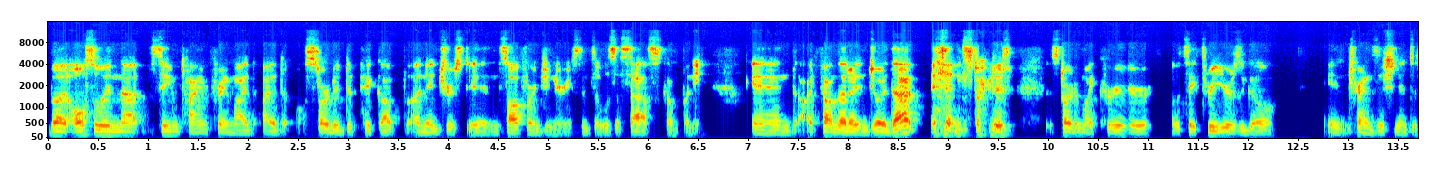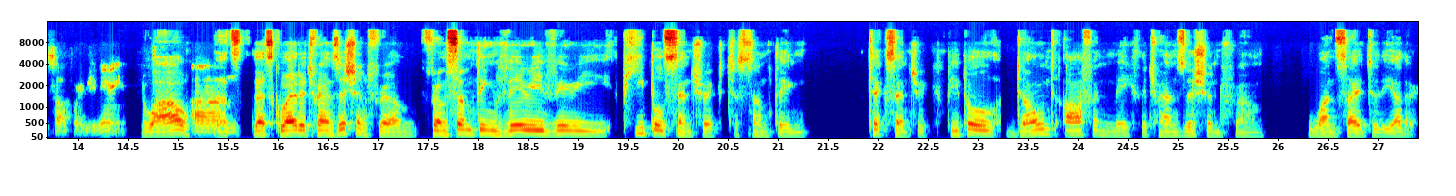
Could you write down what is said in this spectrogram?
but also in that same time frame, I'd, I'd started to pick up an interest in software engineering since it was a SaaS company. And I found that I enjoyed that and started started my career, I would say three years ago in transition into software engineering. Wow, um, that's that's quite a transition from from something very very people centric to something tech centric. People don't often make the transition from one side to the other.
